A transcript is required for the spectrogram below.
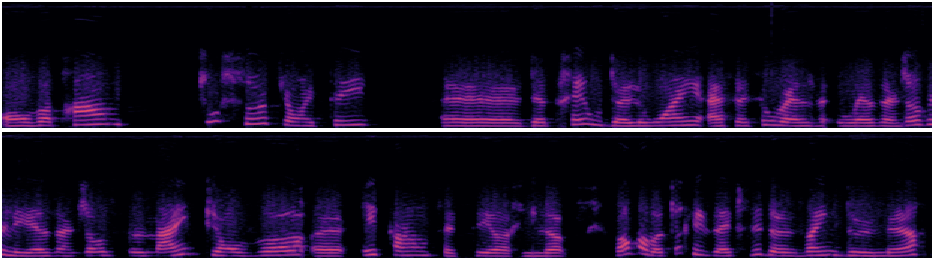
On va prendre tous ceux qui ont été euh, de près ou de loin associés aux Hells, Angels et les Hells Angels eux-mêmes, puis on va euh, étendre cette théorie-là. Donc, on va tous les accuser de 22 meurtres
